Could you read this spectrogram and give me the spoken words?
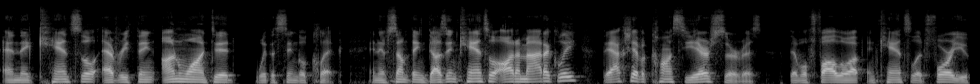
and they cancel everything unwanted with a single click. And if something doesn't cancel automatically, they actually have a concierge service that will follow up and cancel it for you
